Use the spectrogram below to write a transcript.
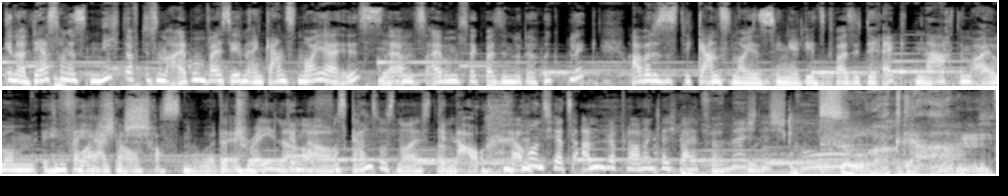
Genau, der Song ist nicht auf diesem Album, weil es eben ein ganz neuer ist. Ja. Ähm, das Album ist ja quasi nur der Rückblick, aber das ist die ganz neue Single, die jetzt quasi direkt nach dem Album hinterher geschossen wurde. Der Trailer, genau. was ganz was Neues. Dann. Genau. Hören wir uns jetzt an, wir plaudern gleich weiter. Für mich nicht gut. So rockt der Abend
